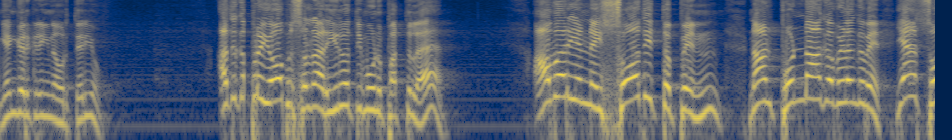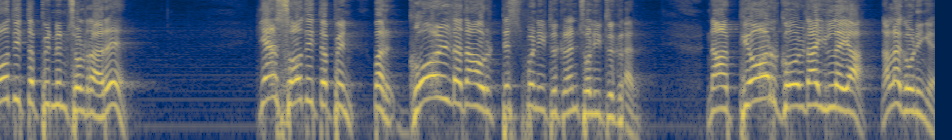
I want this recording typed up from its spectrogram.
எங்க இருக்கிறீங்கன்னு அவருக்கு தெரியும். அதுக்கப்புறம் யோபு சொல்றாரு இருபத்தி மூணு பத்துல அவர் என்னை சோதித்த பின் நான் பொன்னாக விளங்குவேன். ஏன் சோதித்த பின்னு சொல்றாரு? ஏன் சோதித்த பின்? பார் கோல்டை தான் அவர் டெஸ்ட் பண்ணிட்டு இருக்கிறேன்னு சொல்லிட்டு இருக்கிறார் நான் பியோர் கோல்டா இல்லையா? நல்லா கவனிங்க.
